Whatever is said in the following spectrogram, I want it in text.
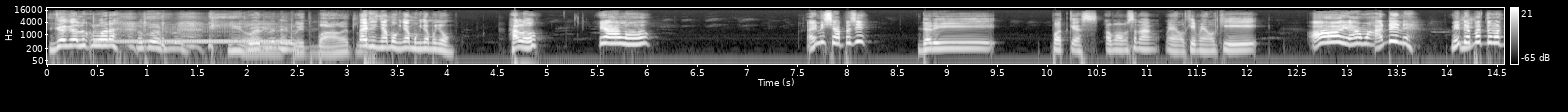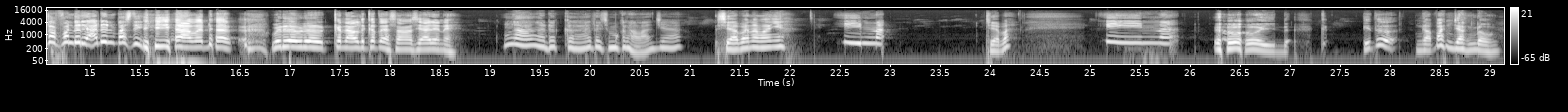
Enggak, enggak, lu keluar dah. Lu keluar dulu. Oh, dulu deh. pelit banget lu. Tadi nyambung, nyambung, nyambung, nyambung. Halo, Ya halo. Ah, ini siapa sih? dari podcast Om Om Senang, Melki Melki. Oh ya sama Aden ya. Ini dapat nomor telepon dari Aden pasti. iya, benar. Benar, benar. Kenal deket ya sama si Aden ya? Enggak, enggak dekat, cuma kenal aja. Siapa namanya? Ina, Siapa? Ina, Oh, Ida. Itu nggak panjang dong.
